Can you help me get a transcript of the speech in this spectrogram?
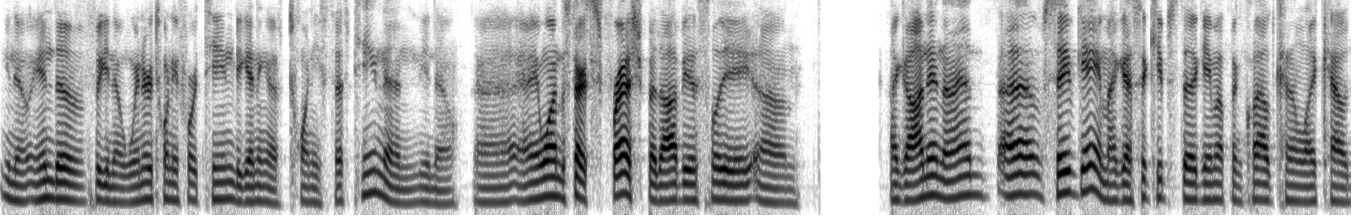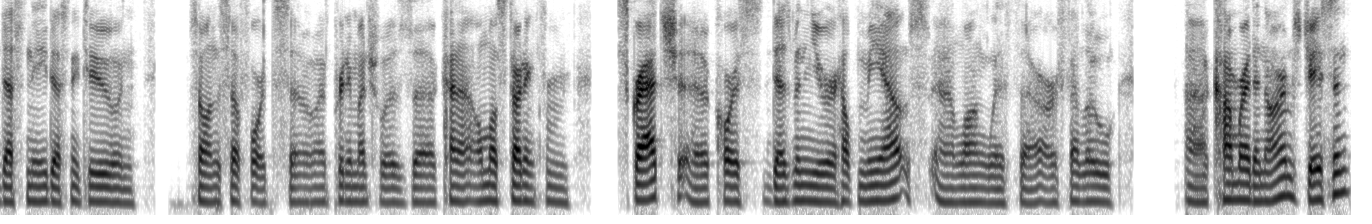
You know, end of you know winter 2014, beginning of 2015, and you know, uh, I wanted to start fresh, but obviously, um, I got in and I had a save game. I guess it keeps the game up in cloud, kind of like how Destiny, Destiny 2, and so on and so forth. So I pretty much was uh, kind of almost starting from scratch. Uh, of course, Desmond, you were helping me out along with uh, our fellow uh, comrade in arms, Jason,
